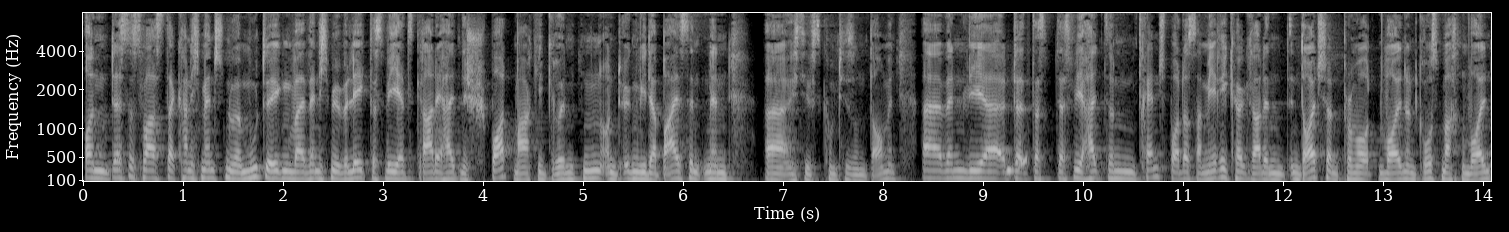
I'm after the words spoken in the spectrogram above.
Und das ist was, da kann ich Menschen nur ermutigen, weil wenn ich mir überlege, dass wir jetzt gerade halt eine Sportmarke gründen und irgendwie dabei sind, einen, äh, ich sehe, es kommt hier so ein Daumen, äh, wenn wir, dass, dass wir halt so einen Trendsport aus Amerika gerade in, in Deutschland promoten wollen und groß machen wollen,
